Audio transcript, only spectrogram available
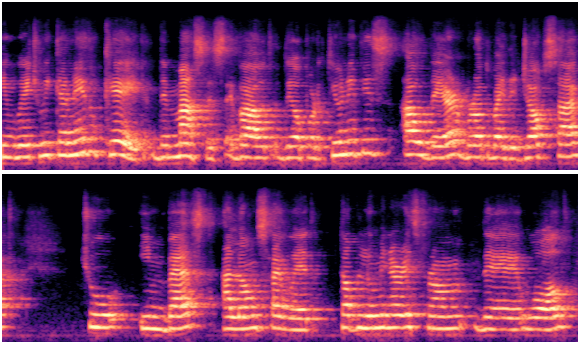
in which we can educate the masses about the opportunities out there brought by the Jobs Act to invest alongside with top luminaries from the world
